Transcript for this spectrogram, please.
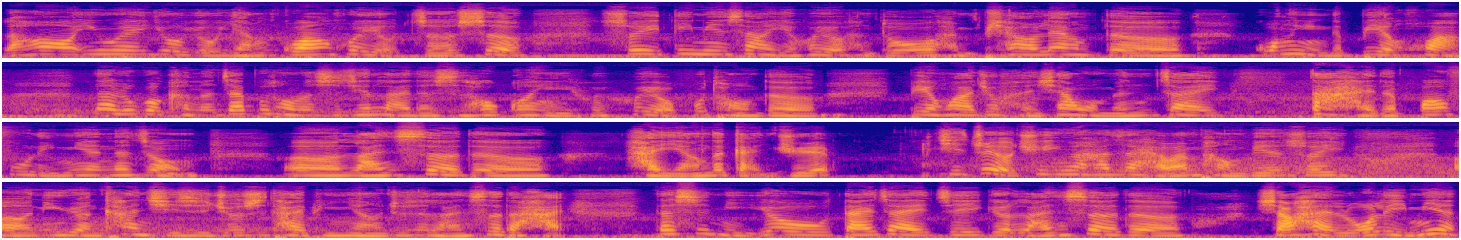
然后因为又有阳光会有折射，所以地面上也会有很多很漂亮的光影的变化。那如果可能在不同的时间来的时候，光影会会有不同的变化，就很像我们在大海的包袱里面那种呃蓝色的海洋的感觉。其实最有趣，因为它在海湾旁边，所以。呃，你远看其实就是太平洋，就是蓝色的海，但是你又待在这个蓝色的小海螺里面，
